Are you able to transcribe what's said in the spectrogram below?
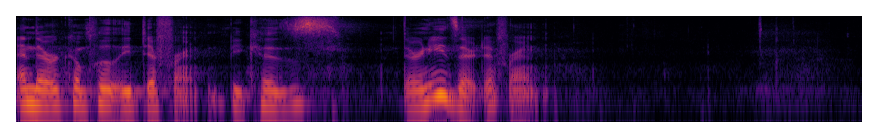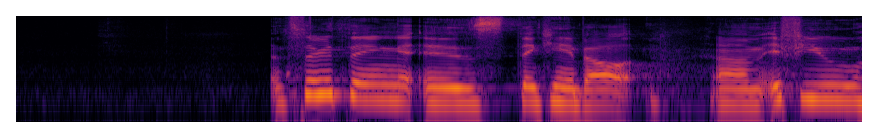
and they're completely different because their needs are different. The third thing is thinking about um, if you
